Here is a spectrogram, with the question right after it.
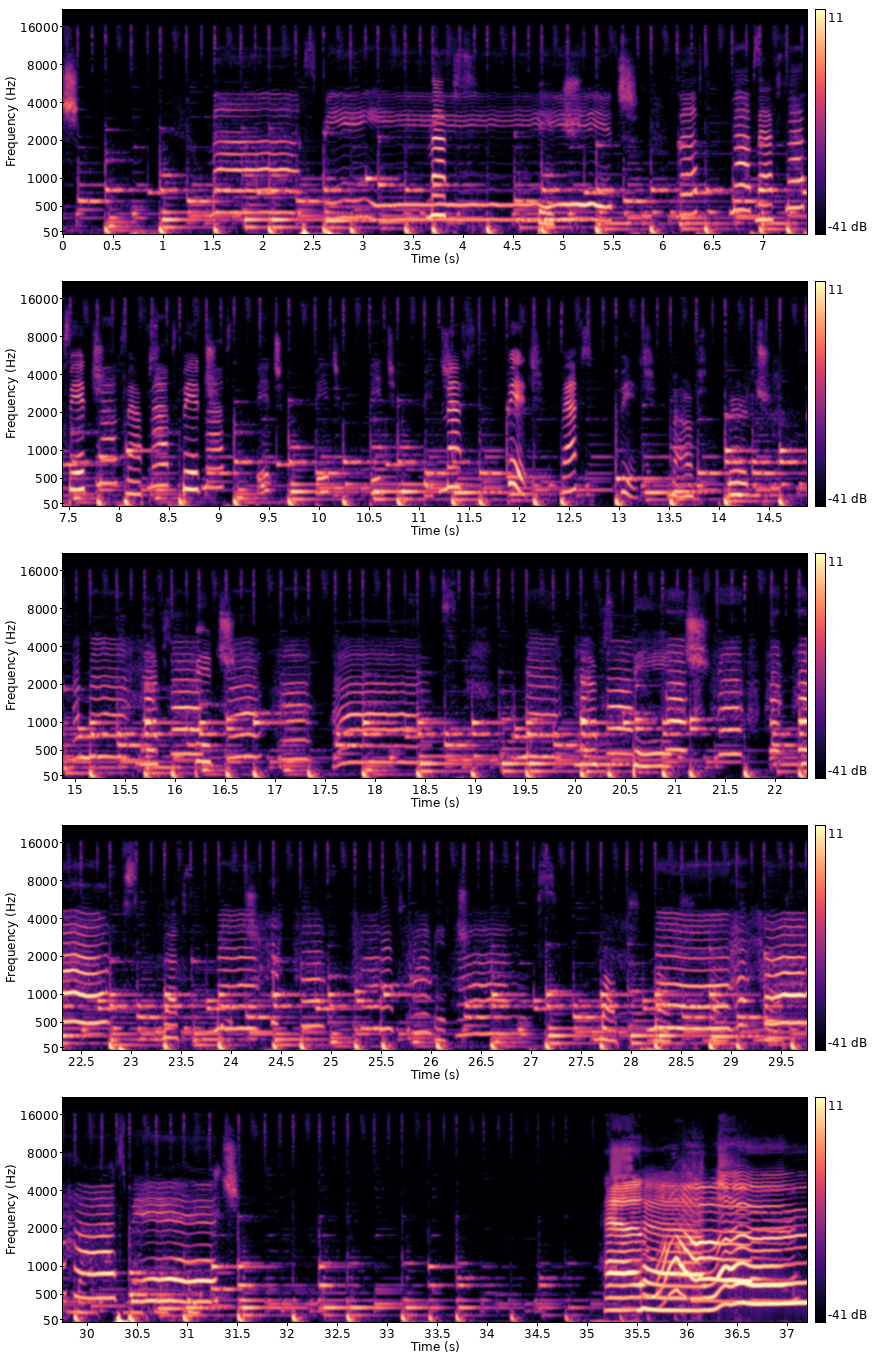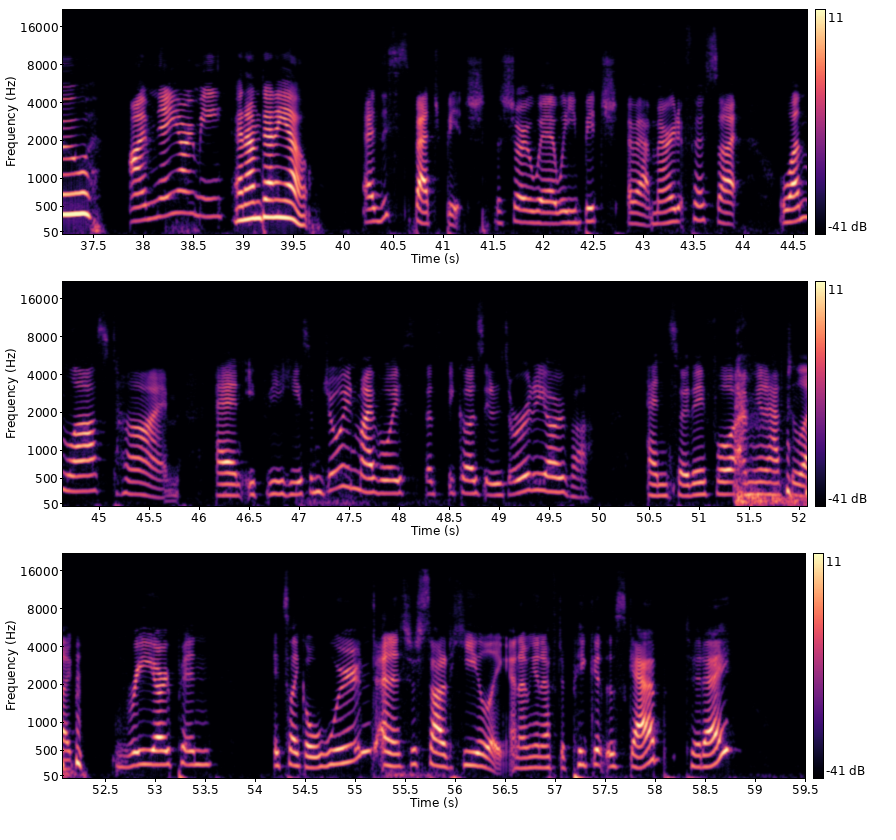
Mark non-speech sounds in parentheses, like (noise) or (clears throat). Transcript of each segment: Maths bitch. Maths bitch. Maths, maths, maths, maths, bitch. Maths, maths, bitch. Maths, bitch, bitch, bitch, bitch. Maths, bitch. Maths, bitch. Maths, bitch. Maths, bitch. Hello. I'm Naomi, And I'm Danielle. and this is MAFS Bitch, the show where we bitch about Married at First Sight one last time. And if you hear some joy in my voice, that's because it is already over. And so, therefore, I'm going to have to like (laughs) reopen. It's like a wound, and it's just started healing. And I'm going to have to pick at the scab today.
